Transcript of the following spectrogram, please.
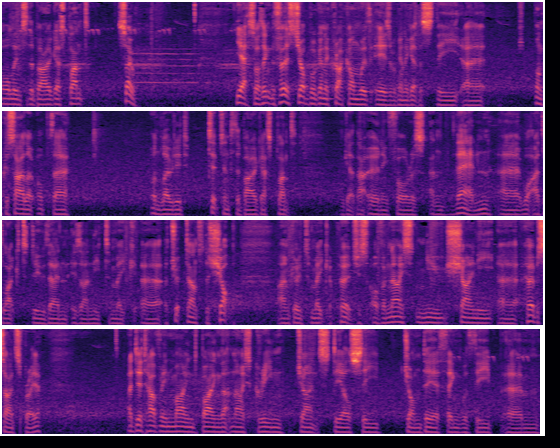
all into the biogas plant. So, yeah, so I think the first job we're going to crack on with is we're going to get this, the uh, bunker silo up there, unloaded, tipped into the biogas plant, and get that earning for us. And then, uh, what I'd like to do then is I need to make uh, a trip down to the shop. I'm going to make a purchase of a nice new shiny uh, herbicide sprayer. I did have in mind buying that nice green Giants DLC John Deere thing with the um,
